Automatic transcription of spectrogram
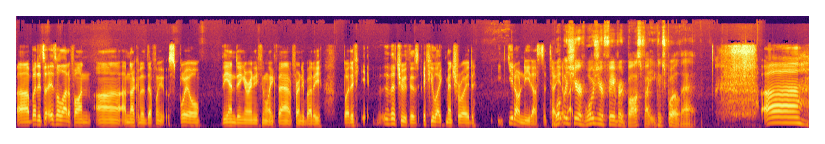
Uh, but it's it's a lot of fun. Uh, I'm not gonna definitely spoil the ending or anything like that for anybody. But if the truth is, if you like Metroid, you don't need us to tell what you. was about your What was your favorite boss fight? You can spoil that. Uh,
